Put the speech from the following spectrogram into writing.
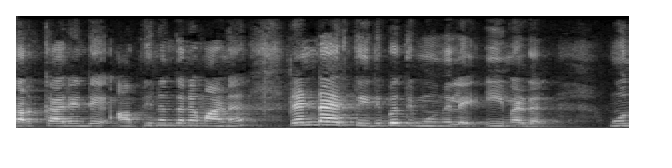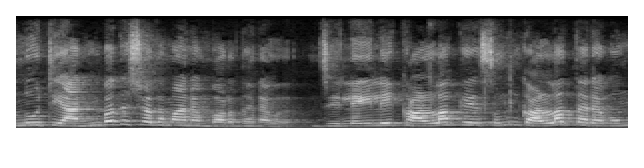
സർക്കാരിന്റെ അഭിനന്ദനമാണ് രണ്ടായിരത്തി ഇരുപത്തി മൂന്നിലെ ഈ മെഡൽ. മുന്നൂറ്റി അൻപത് ശതമാനം വർധനവ്. ജില്ലയിലെ കള്ളക്കേസും കള്ളത്തരവും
